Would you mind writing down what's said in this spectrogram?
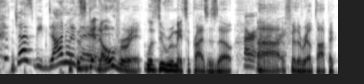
Just be done with "Just it. get over it." Let's do roommate surprises though. All right, all right, uh, all right. For the real topic,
